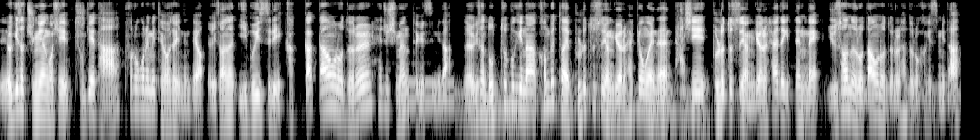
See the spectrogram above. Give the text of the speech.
여기서 중요한 것이 두 개 다 프로그램이 되어져 있는데요. 여기서는 EV3 각각 다운로드를 해주시면 되겠습니다. 네, 여기서 노트북이나 컴퓨터에 블루투스 연결을 할 경우에는 다시 블루투스 연결을 해야 되기 때문에 유선으로 다운로드를 하도록 하겠습니다.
